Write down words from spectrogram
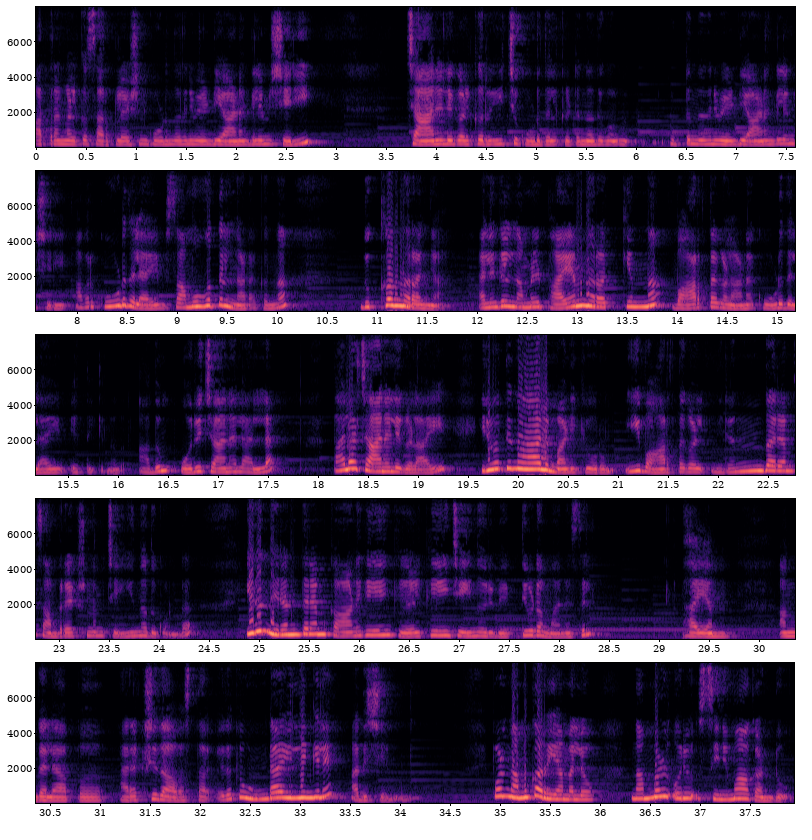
പത്രങ്ങൾക്ക് സർക്കുലേഷൻ കൂടുന്നതിന് വേണ്ടിയാണെങ്കിലും ശരി. ചാനലുകൾക്ക് റീച്ച് കൂടുതൽ കിട്ടുന്നത് കിട്ടുന്നതിന് വേണ്ടിയാണെങ്കിലും ശരി. അവർ കൂടുതലായും സമൂഹത്തിൽ നടക്കുന്ന ദുഃഖം നിറഞ്ഞ അല്ലെങ്കിൽ നമ്മൾ ഭയം നിറയ്ക്കുന്ന വാർത്തകളാണ് കൂടുതലായും എത്തിക്കുന്നത്. അതും ഒരു ചാനലല്ല പല ചാനലുകളായി ഇരുപത്തിനാല് മണിക്കൂറും ഈ വാർത്തകൾ നിരന്തരം സംപ്രേഷണം ചെയ്യുന്നത് കൊണ്ട് ഇത് നിരന്തരം കാണുകയും കേൾക്കുകയും ചെയ്യുന്ന ഒരു വ്യക്തിയുടെ മനസ്സിൽ ഭയം അങ്കലാപ്പ് അരക്ഷിതാവസ്ഥ ഇതൊക്കെ ഉണ്ടായില്ലെങ്കിൽ അതിശയമുണ്ട് ഇപ്പോൾ നമുക്കറിയാമല്ലോ നമ്മൾ ഒരു സിനിമ കണ്ടു.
